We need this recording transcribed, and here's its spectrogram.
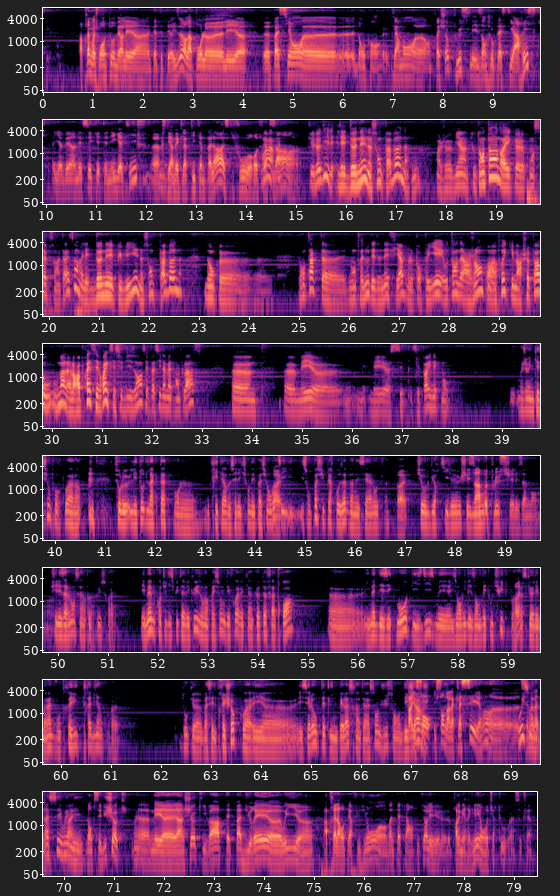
Après, moi, je me retourne vers les euh, cathétériseurs. Là, pour le, les euh, euh, patients euh, donc en, clairement en pré-choc, plus les angioplasties à risque. Il y avait un essai qui était négatif. C'était avec la petite Impala. Est-ce qu'il faut refaire Voilà, ça Tu le dis, les- données ne sont pas bonnes. Mm. Moi, je veux bien tout entendre et que le concept soit intéressant, mais les données publiées ne sont pas bonnes. Donc, contact, euh, montrez-nous des données fiables pour payer autant d'argent pour Voilà. un truc qui marche pas ou, ou mal. Alors après, c'est vrai que c'est subdisant, c'est facile à mettre en place, euh, euh, mais, euh, mais, euh, c'est pas une ECMO. Moi, j'avais une question pour toi, Alain. Sur le- les taux de lactate pour le- les critères de sélection des patients, on voit Ouais. ils sont pas superposables d'un essai à l'autre. là. Ouais. Chez Holger Thiele, chez C'est un peu plus chez les Allemands. chez les Allemands, c'est un peu plus. ouais. Et même quand tu discutes avec eux, ils ont l'impression que des fois, avec un cut-off à 3, euh, ils mettent des ECMO, puis ils se disent, mais ils ont envie de les enlever tout de suite, quoi, Ouais. parce que les malades vont très vite, très bien. Quoi. Ouais. Donc, euh, bah, c'est le pré-choc, quoi. Et, euh, et c'est là où peut-être l'Impella serait intéressante, juste en Enfin, décharge. ils, sont, ils sont dans la classe C, hein, Oui, ils sont dans la classe C, oui, Ouais. mais- Donc c'est du choc. Mais un choc qui va peut-être pas durer, oui, après la reperfusion, en 24-48 heures, les- le, le problème est réglé, on retire tout, ouais, c'est clair.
